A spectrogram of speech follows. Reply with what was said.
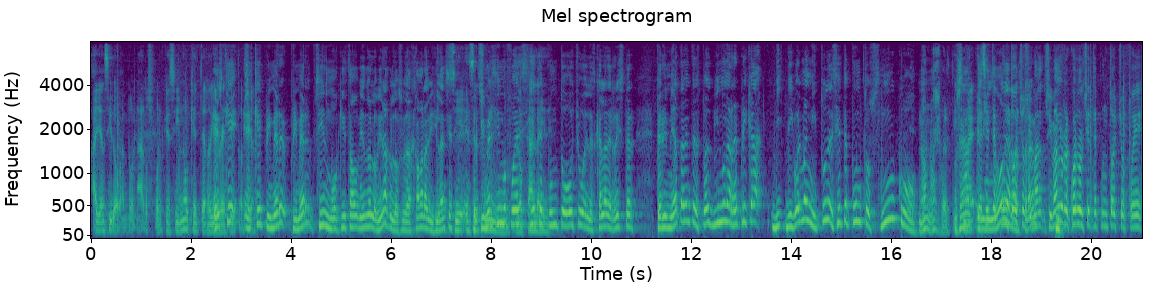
hayan sido abandonados, porque si no, qué terrible Es que, situación. es que el primer, primer sismo, aquí estamos viendo, lo mira los, las cámaras de vigilancia, Sí, el primer sismo fue local ahí de- 7.8 en la escala de Richter, pero inmediatamente después vino una réplica de, de igual magnitud de 7.5. No, no, fuertísimo. O sea, el terminó de 7.8, si mal, si mal no recuerdo, el 7.8 fue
